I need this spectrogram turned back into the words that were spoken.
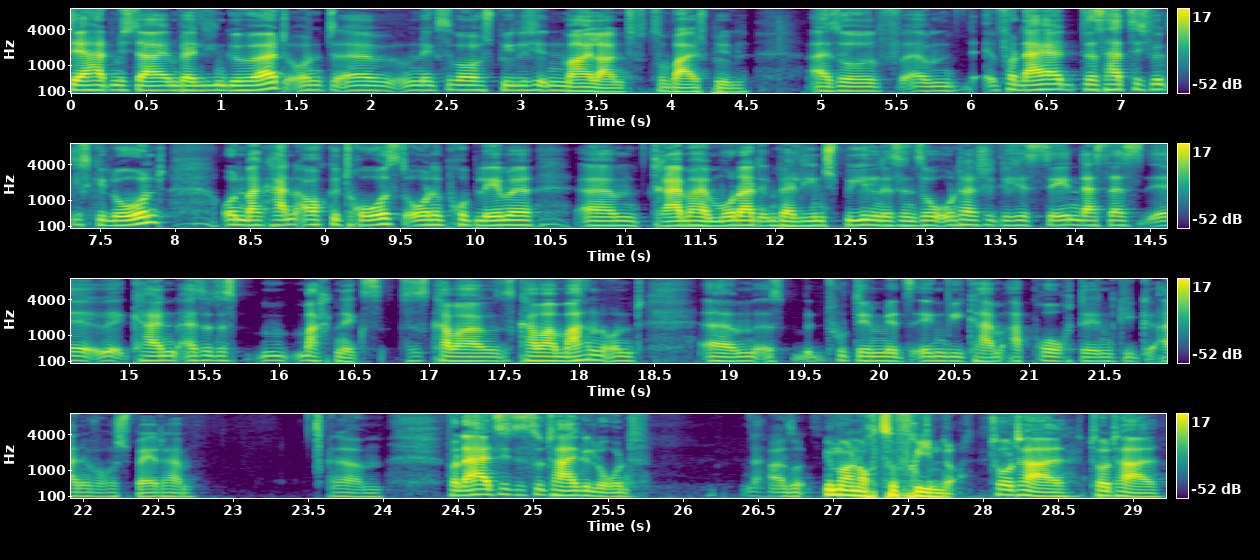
Der hat mich da in Berlin gehört und äh, nächste Woche spiele ich in Mailand zum Beispiel. Also ähm, von daher, das hat sich wirklich gelohnt und man kann auch getrost ohne Probleme ähm, dreimal im Monat in Berlin spielen. Das sind so unterschiedliche Szenen, dass das äh, kein, also das macht nichts. Das kann man, das kann man machen und ähm, es tut dem jetzt irgendwie keinen Abbruch, den Gig eine Woche später. Ähm, von daher hat sich das total gelohnt. Also immer noch zufrieden dort. Total, total,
